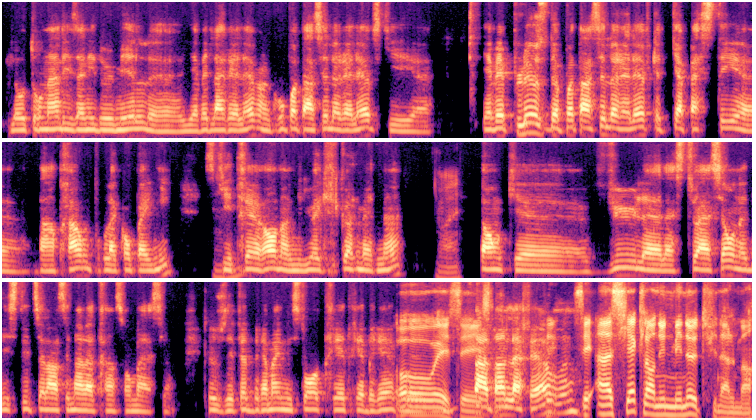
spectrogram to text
Puis là, au tournant des années 2000, euh, il y avait de la relève, un gros potentiel de relève, ce qui est, euh, il y avait plus de potentiel de relève que de capacité d'en prendre pour la compagnie, ce qui est mhm. très rare dans le milieu agricole maintenant. Donc, euh, vu la, situation, on a décidé de se lancer dans la transformation. je vous ai fait vraiment une histoire très, très brève. Oh oui, c'est. la faire. C'est un siècle en une minute, finalement.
